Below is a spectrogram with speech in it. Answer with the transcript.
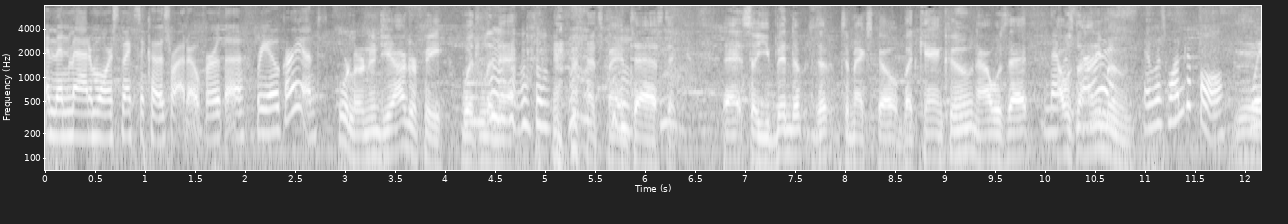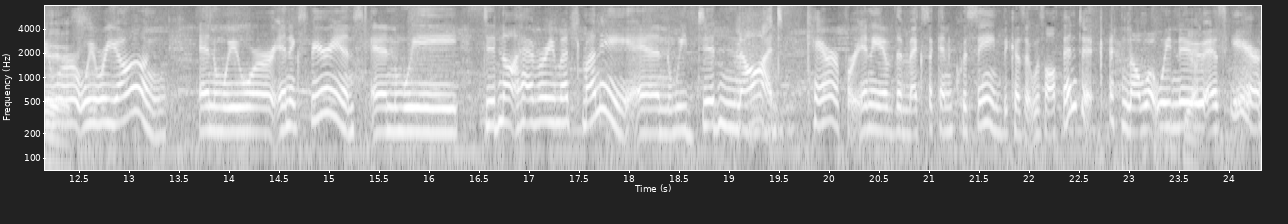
and then Matamoros, Mexico is right over the Rio Grande. We're learning geography with Lynette. That's fantastic. Uh, so you've been to, to, to Mexico, but Cancun, how was that? That how was, the nice. honeymoon? It was wonderful. We were we were young and we were inexperienced and we did not have very much money and we did not care for any of the Mexican cuisine because it was authentic, not what we knew Yeah. as here.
